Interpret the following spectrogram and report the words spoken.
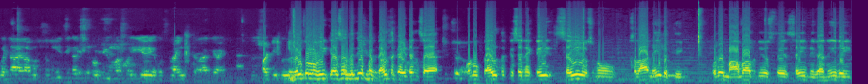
ਵੱਡਾ ਇਹਦਾ ਮਕਸਦ ਨਹੀਂ ਸੀਗਾ ਕਿ ਛੋਟੀ ਉਮਰ ਕੋਈ ਇਹ ਉਸ ਲਾਈਨ ਚਲਾ ਗਿਆ ਬਿਲਕੁਲ ਉਹੀ ਕਹਿ ਸਕਦੇ ਜੀ, ਆਪਾਂ ਗਲਤ ਗਾਈਡੈਂਸ ਹੈ। ਉਹਨੂੰ ਗਲਤ ਕਿਸੇ ਨੇ ਕਹੀ, ਸਹੀ ਉਸ ਨੂੰ ਸਲਾਹ ਨਹੀਂ ਦਿੱਤੀ। ਉਹਦੇ ਮਾਪੇ ਦੀ ਉਸ ਤੇ ਸਹੀ ਨਿਗਾਹ ਨਹੀਂ ਰਹੀ।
